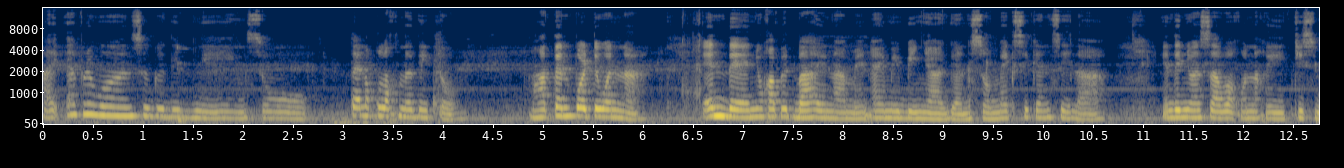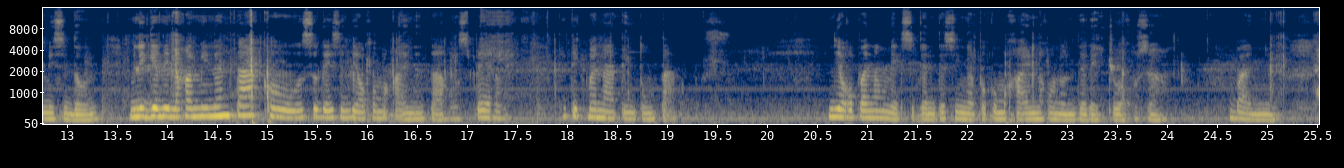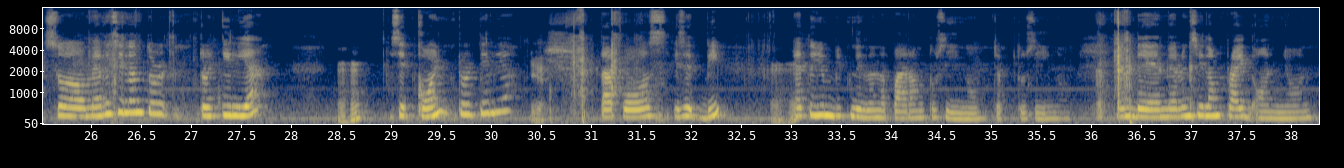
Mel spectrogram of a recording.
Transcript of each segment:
Hi everyone! So good evening. So 10 o'clock na dito. Mga 10.41 na. And then, yung kapitbahay namin ay may binyagan. So, Mexican sila. And then, yung asawa ko nakikismis doon. Binigyan nila kami ng tacos. So, guys, hindi ako kumakain ng tacos. Pero, titikman natin tong tacos. Hindi ako pa ng Mexican kasi nga pag kumakain ako noon, diretso ako sa banyo. So, meron silang tor- tortilla. Mm-hmm. Is it corn tortilla? Yes. Tapos, is it beef? Mm-hmm. Ito yung beef nila na parang tosino, chop tosino. And then, meron silang fried onion.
